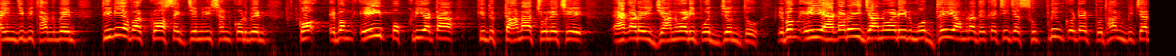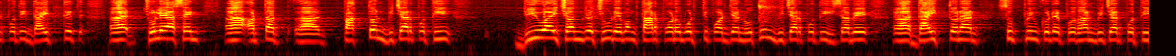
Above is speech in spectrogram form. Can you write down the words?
আইনজীবী থাকবেন, তিনি আবার ক্রস এক্সামিনেশন করবেন এবং এই প্রক্রিয়াটা কিন্তু টানা চলেছে এগারোই জানুয়ারি পর্যন্ত। এবং এই এগারোই জানুয়ারির মধ্যেই আমরা দেখেছি যে সুপ্রিম কোর্টের প্রধান বিচারপতির দায়িত্বে চলে আসেন অর্থাৎ প্রাক্তন বিচারপতি ডিওয়াই চন্দ্রচূড় এবং তার পরবর্তী পর্যায়ে নতুন বিচারপতি হিসাবে দায়িত্ব নেন সুপ্রিম কোর্টের প্রধান বিচারপতি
